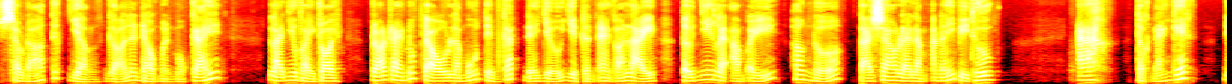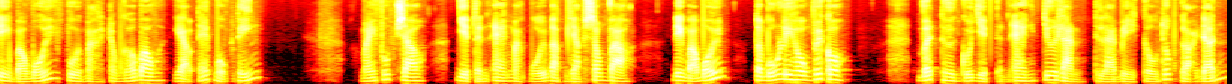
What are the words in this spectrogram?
sau đó tức giận gỡ lên đầu mình một cái. Là như vậy rồi, rõ ràng lúc đầu là muốn tìm cách để giữ Diệp Tịnh An ở lại, tự nhiên lại ẩm ý, hơn nữa, tại sao lại làm anh ấy bị thương? À, thật đáng ghét, Điền bảo bối vùi mặt trong gấu bông, gạo thét một tiếng. Mấy phút sau, Diệp Tịnh An mặt mũi bầm dập xông vào. Điền bảo bối, tôi muốn ly hôn với cô. Vết thương của Diệp Tịnh An chưa lành thì lại bị cựu thúc gọi đến.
